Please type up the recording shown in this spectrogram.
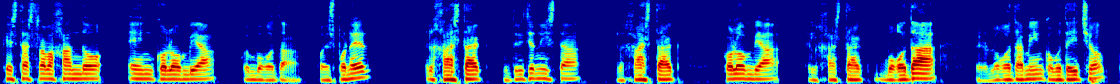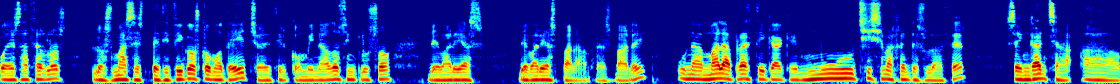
que estás trabajando en Colombia o en Bogotá, puedes poner el hashtag nutricionista, el hashtag Colombia, el hashtag Bogotá, pero luego también, como te he dicho, puedes hacerlos los más específicos, como te he dicho, es decir, combinados incluso de varias, de varias palabras, ¿vale? Una mala práctica que muchísima gente suele hacer, se engancha a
